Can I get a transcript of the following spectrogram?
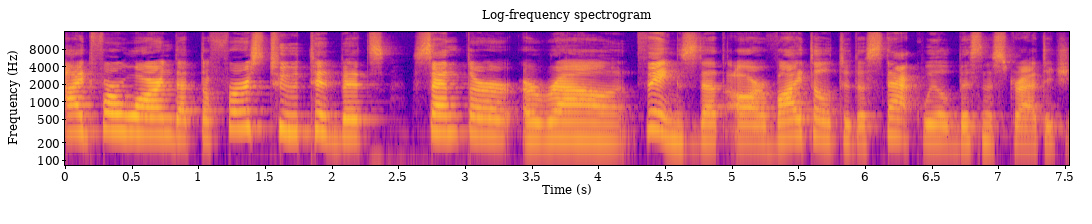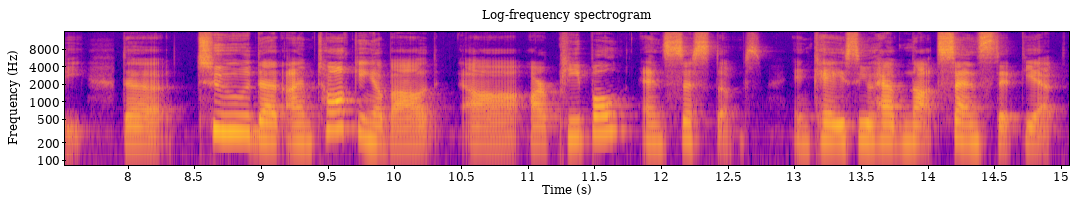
I'd forewarn that the first two tidbits center around things that are vital to the snack wheel business strategy. The two that I'm talking about uh, are people and systems, in case you have not sensed it yet.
